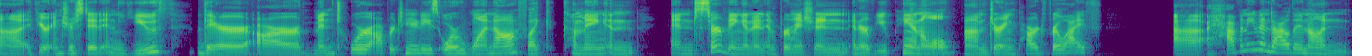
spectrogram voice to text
Uh, if you're interested in youth, there are mentor opportunities or one-off, like coming and and serving in an information interview panel um, during Powered for Life. Uh, I haven't even dialed in on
